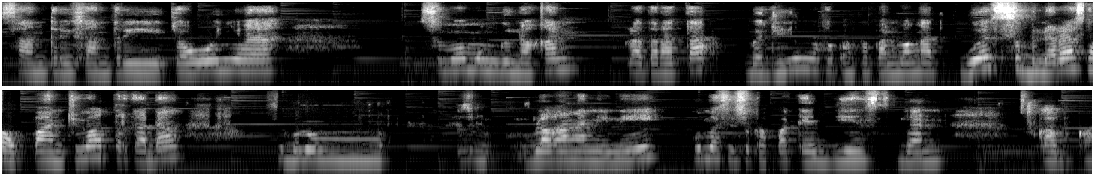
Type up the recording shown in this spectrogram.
santri-santri cowoknya semua menggunakan rata-rata bajunya nggak sopan-sopan banget. Gue sebenarnya sopan, cuma terkadang sebelum se- belakangan ini gue masih suka pakai jeans dan suka buka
